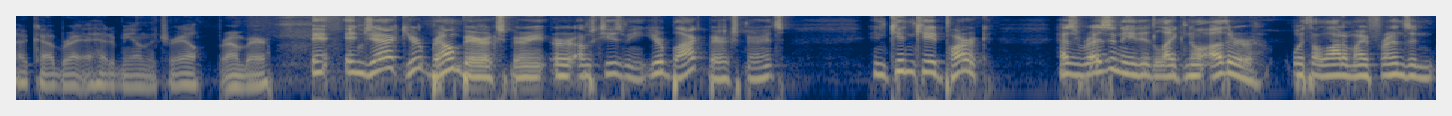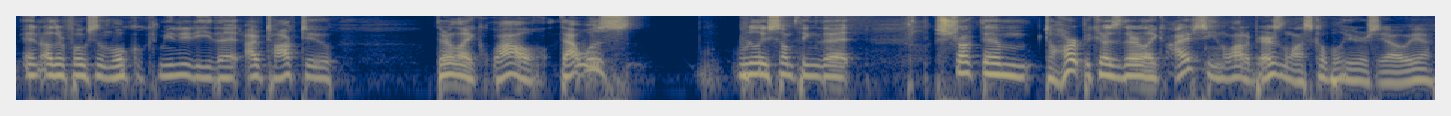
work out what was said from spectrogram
a cub right ahead of me on the trail. Brown bear. And, and Jack, your brown bear experience, or um, excuse me, your black bear experience in Kincaid Park has resonated like no other with a lot of my friends and, and other folks in the local community that I've talked to. They're like, wow, that was really something that struck them to heart because they're like, I've seen a lot of bears in the last couple of years. Yeah, oh yeah.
